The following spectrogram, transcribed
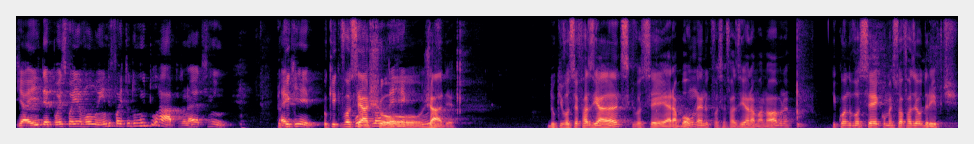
E aí depois foi evoluindo e foi tudo muito rápido, né? Assim, o que, é que, o que, que você achou, Jader? Do que você fazia antes, que você era bom, né, no que você fazia na manobra, e quando você começou a fazer o drift?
